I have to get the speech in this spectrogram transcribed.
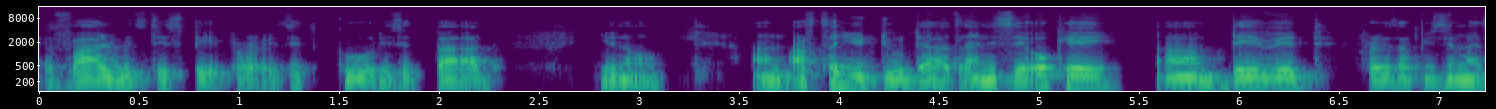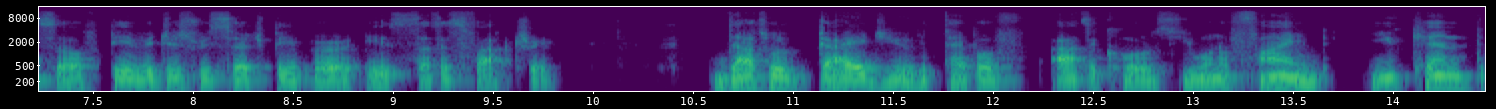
evaluate this paper. Is it good? Is it bad? You know, and after you do that, and you say, okay, um, David, for example, using myself, David's research paper is satisfactory. That will guide you the type of articles you want to find. You can't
